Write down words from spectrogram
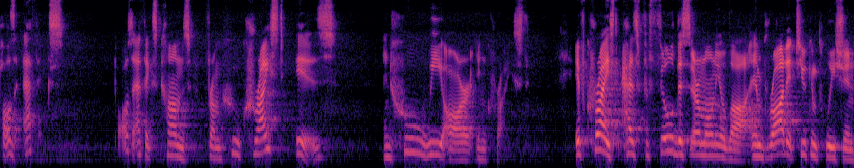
Paul's ethics, Paul's ethics comes from who Christ is and who we are in Christ. If Christ has fulfilled the ceremonial law and brought it to completion,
